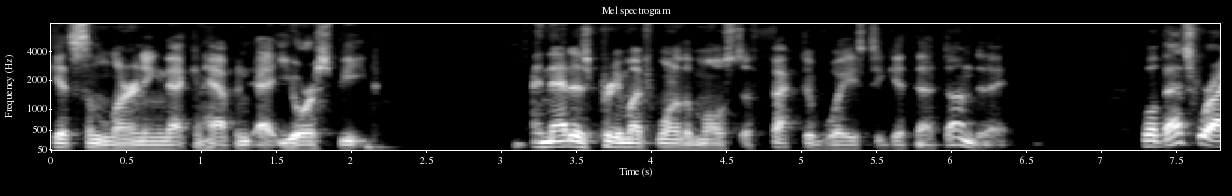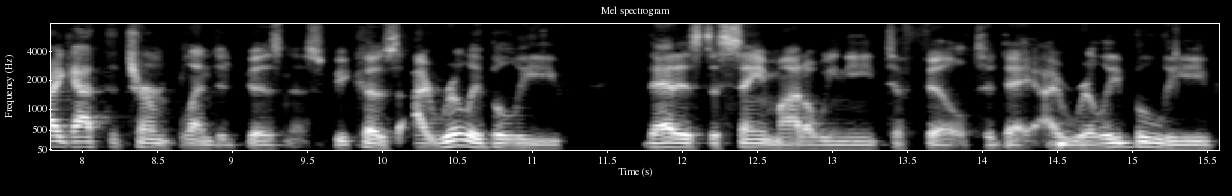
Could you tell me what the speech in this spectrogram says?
get some learning that can happen at your speed. And that is pretty much one of the most effective ways to get that done today. Well, that's where I got the term blended business because I really believe that is the same model we need to fill today. I really believe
